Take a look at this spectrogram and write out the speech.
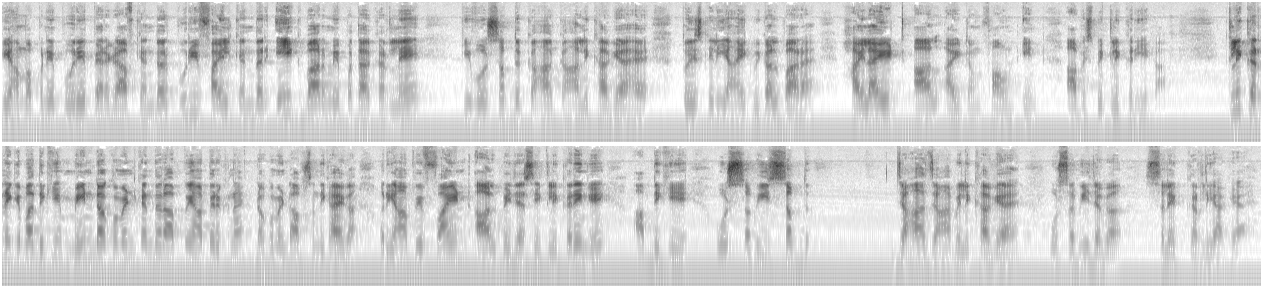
कि हम अपने पूरे पैराग्राफ के अंदर, पूरी फ़ाइल के अंदर एक बार में पता कर लें कि वो शब्द कहाँ कहाँ लिखा गया है। तो इसके लिए यहाँ एक विकल्प आ रहा है highlight all item found in आप इस पर क्लिक करिएगा। क्लिक करने के बाद देखिए मेन डॉक्यूमेंट के अंदर आपको यहाँ पे रखना है डॉक्यूमेंट ऑप्शन दिखाएगा और यहाँ पे फाइंड ऑल पे जैसे क्लिक करेंगे, आप देखिए, वो सभी शब्द जहाँ जहाँ पे लिखा गया है, वो सभी जगह सेलेक्ट कर लिया गया है।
